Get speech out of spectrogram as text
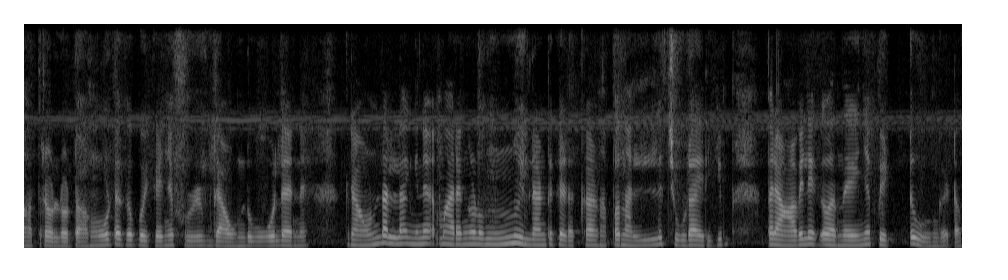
മാത്രമേ ഉള്ളൂ കേട്ടോ. അങ്ങോട്ടൊക്കെ പോയി കഴിഞ്ഞാൽ ഫുൾ ഗ്രൗണ്ട് പോലെ തന്നെ. ഗ്രൗണ്ടല്ല ഇങ്ങനെ മരങ്ങളൊന്നും ഇല്ലാണ്ട് കിടക്കുകയാണ് അപ്പോൾ നല്ല ചൂടായിരിക്കും. അപ്പോൾ രാവിലെയൊക്കെ വന്നു കഴിഞ്ഞാൽ പെട്ട് പോകും കേട്ടോ.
